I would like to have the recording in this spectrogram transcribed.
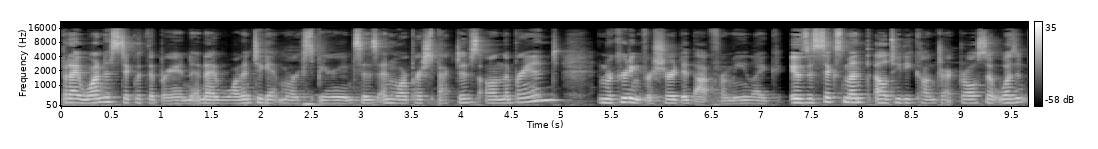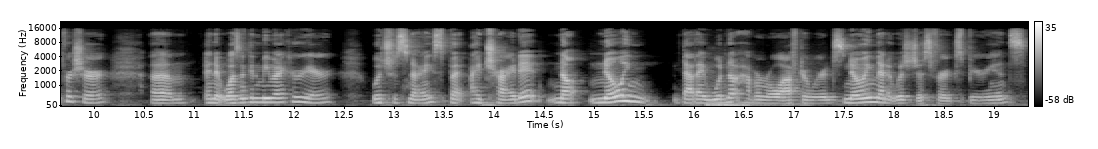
but I wanted to stick with the brand and I wanted to get more experiences and more perspectives on the brand. And recruiting for sure did that for me. Like it was a 6-month LTD contract role, so it wasn't for sure. Um, and it wasn't going to be my career, which was nice, but I tried it not knowing that I would not have a role afterwards, knowing that it was just for experience.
